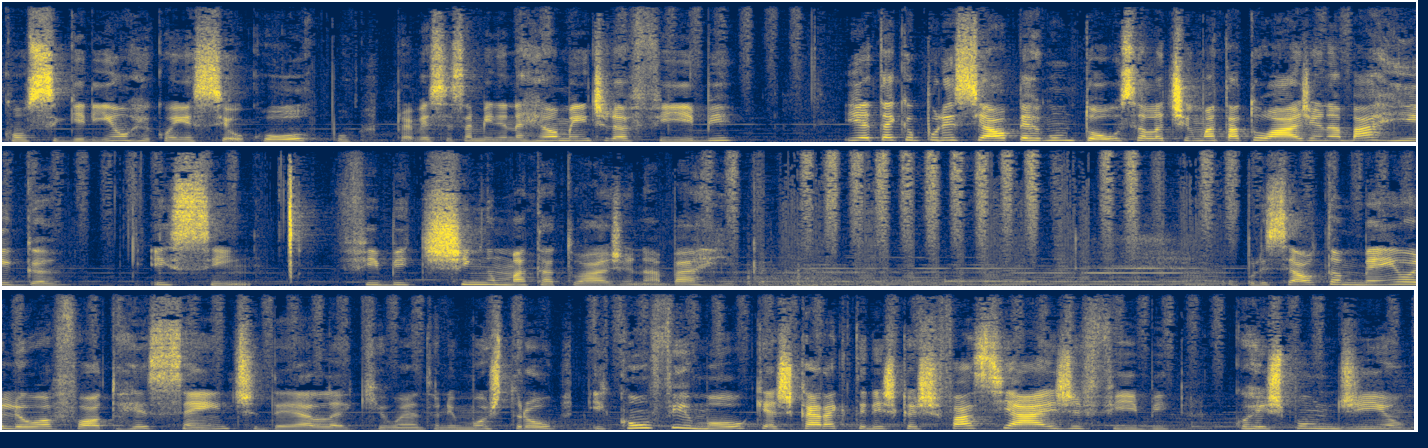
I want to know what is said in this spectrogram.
conseguiriam reconhecer o corpo, para ver se essa menina realmente era Phoebe. E até que o policial perguntou se ela tinha uma tatuagem na barriga. E sim, Phoebe tinha uma tatuagem na barriga. O policial também olhou a foto recente dela, que o Anthony mostrou, e confirmou que as características faciais de Phoebe correspondiam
